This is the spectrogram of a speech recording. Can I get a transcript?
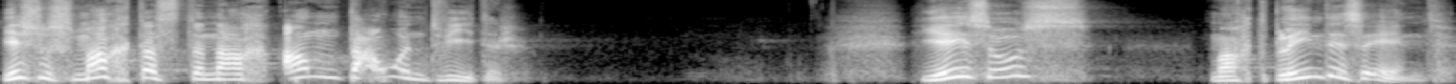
Jesus macht das danach andauernd wieder. Jesus macht Blinde sehend.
